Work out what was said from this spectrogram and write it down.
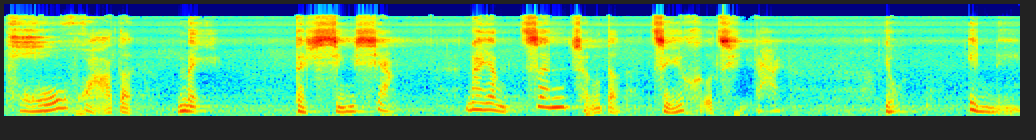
佛法的美的形象，那样真诚的结合起来，有印尼，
